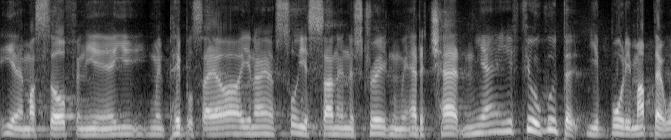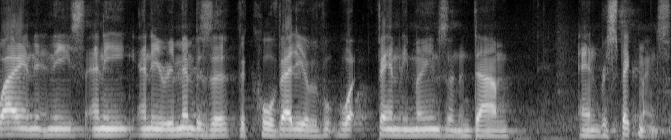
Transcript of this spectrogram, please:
you know, myself and you know, you, when people say, "Oh, you know, I saw your son in the street and we had a chat," and yeah, you feel good that you brought him up that way, and, and he's and he and he remembers the, the core value of what family means and um, and respect means.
